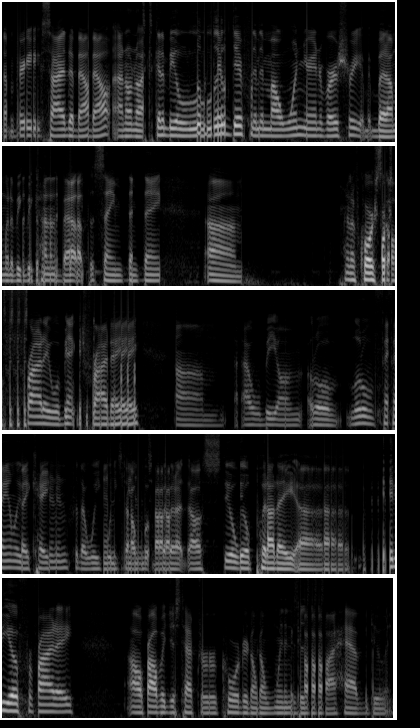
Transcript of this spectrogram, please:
I'm very excited about. about. I don't know. It's going to be a little, little different than my one year anniversary, but I'm going to be, be kind of about the same thing. thing. Um, and of course, Friday will be next Friday. Um, I will be on a little little family vacation for the weekend, so but I'll still will put out a uh, video for Friday. I'll probably just have to record it on Wednesday, I have been doing.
